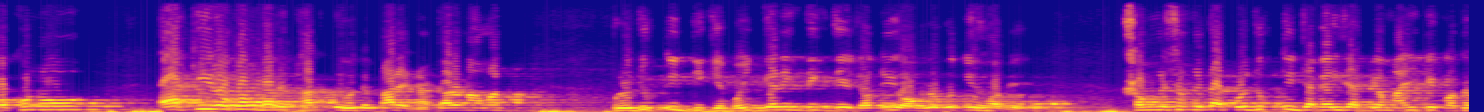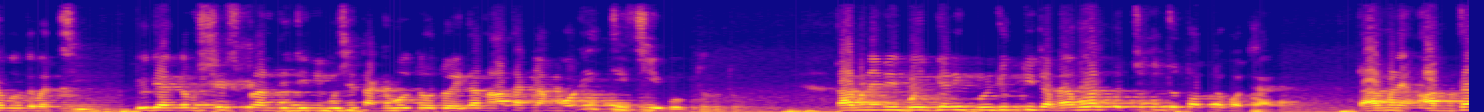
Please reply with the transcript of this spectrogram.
কখনো একই রকম ভাবে থাকতে হতে পারে না। কারণ আমার প্রযুক্তির দিকে, বৈজ্ঞানিক দিক দিয়ে যতই অগ্রগতি হবে, সঙ্গে সঙ্গে তার প্রযুক্তির জায়গায় জায়গায় মাইকে কথা বলতে পারছি, যদি একদম শেষ প্রান্তে যিনি বসে তাকে বলতে হতো, এটা না থাকলে আমি অনেক চেঁচিয়ে বলতে হতো। তার মানে আমি বৈজ্ঞানিক প্রযুক্তিটা ব্যবহার করছি কিন্তু তত্ত্ব কথায়। তার মানে আধ্যা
